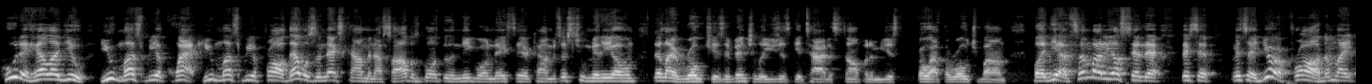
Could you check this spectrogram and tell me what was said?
Who the hell are you? You must be a quack. You must be a fraud. That was the next comment I saw. I was going through the Negro naysayer comments. There's too many of them. They're like roaches. Eventually, you just get tired of stomping them. You just throw out the roach bomb. But yeah, somebody else said that. They said they said you're a fraud. I'm like,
